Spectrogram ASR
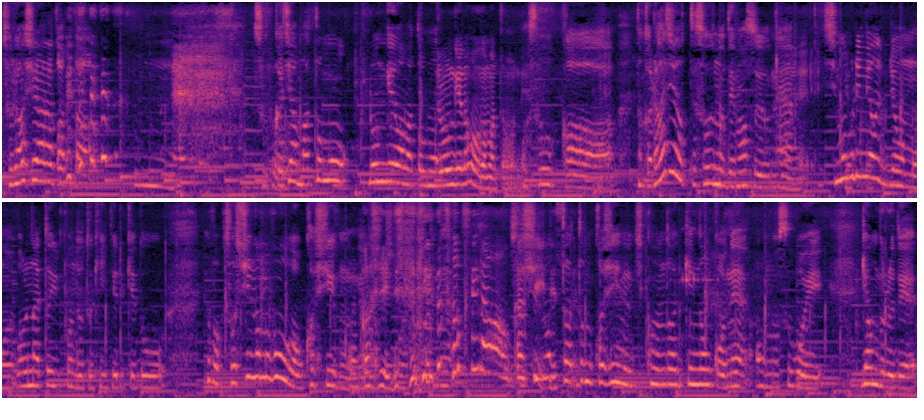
それは知らなかった。うんそっかじゃあまともロン毛はまとも。ロン毛の方がまともね。あそうか。なんかラジオってそういうの出ますよね、はい。霜降り明星も「オールナイトニッポン」だと聞いてるけどやっぱ粗品の方がおかしいもんね。おかしいですね。ね。粗品はおかしいです粗品って頭おかしいのしかも最近なんかねあのすごいギャンブルで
